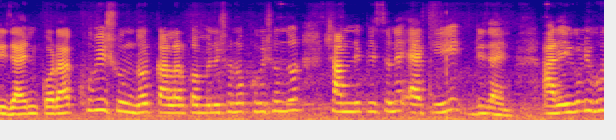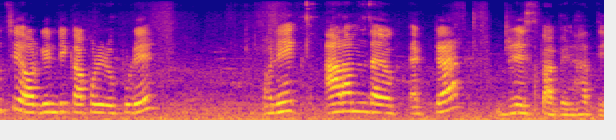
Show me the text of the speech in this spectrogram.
ডিজাইন করা, খুবই সুন্দর, কালার কম্বিনেশনও খুবই সুন্দর, সামনে পিছনে একই ডিজাইন। আর এইগুলি হচ্ছে অর্গেন্ডি কাপড়ের উপরে অনেক আরামদায়ক একটা ড্রেস পাবেন হাতে।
